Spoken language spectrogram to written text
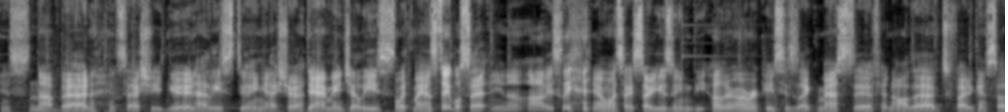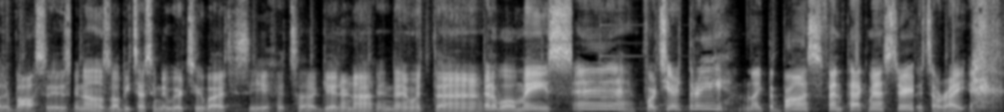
It's not bad. It's actually good. At least doing extra damage, at least with my unstable set, you know, obviously. and once I start using the other armor pieces like Mastiff and all that to fight against other bosses, who knows, I'll be testing the weird tuba to see if it's uh, good or not. And then with the edible mace, eh, for tier 3, like the boss, Sven Packmaster, it's alright.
